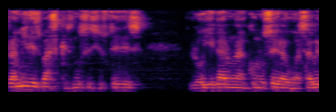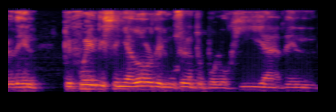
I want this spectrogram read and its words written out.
Ramírez Vázquez, no sé si ustedes lo llegaron a conocer o a saber de él, que fue el diseñador del Museo de Antropología, del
